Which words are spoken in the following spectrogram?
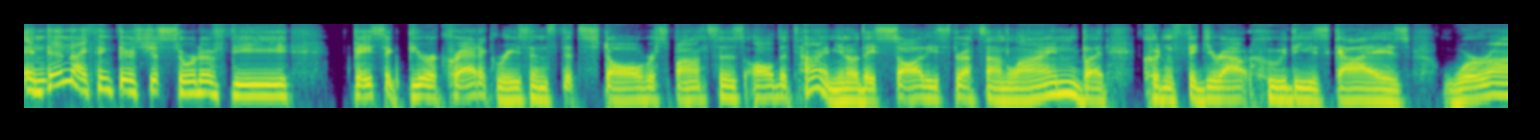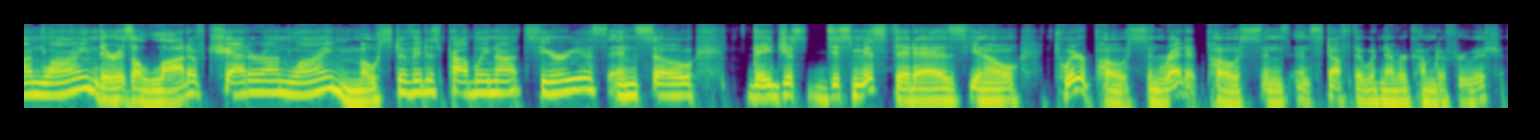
And then I think there's just sort of the basic bureaucratic reasons that stall responses all the time. You know, they saw these threats online, but couldn't figure out who these guys were online. There is a lot of chatter online. Most of it is probably not serious. And so they just dismissed it as, you know, Twitter posts and Reddit posts and, and stuff that would never come to fruition.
